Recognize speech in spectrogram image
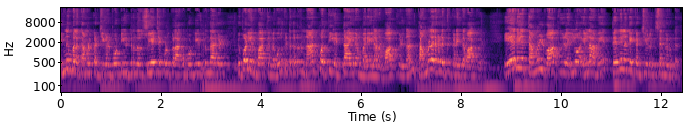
இன்னும் பல தமிழ் கட்சிகள் போட்டியிட்டு இருந்தது சுயேட்சை குழுக்களாக போட்டியிட்டு இருந்தார்கள் இப்படி என்று பார்க்கின்ற போது கிட்டத்தட்ட நாற்பத்தி எட்டாயிரம் வரையிலான வாக்குகள் தான் தமிழர்களுக்கு கிடைத்த வாக்குகள். ஏனைய தமிழ் வாக்குகள் எல்லோ எல்லாமே தென்னிலங்கை கட்சிகளுக்கு சென்று விட்டது.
